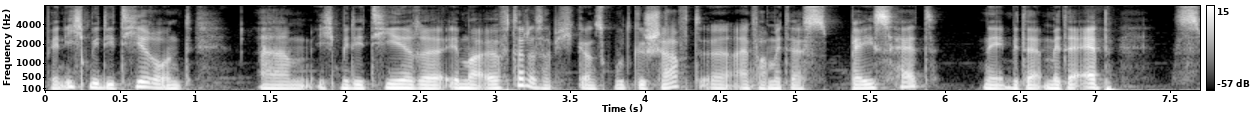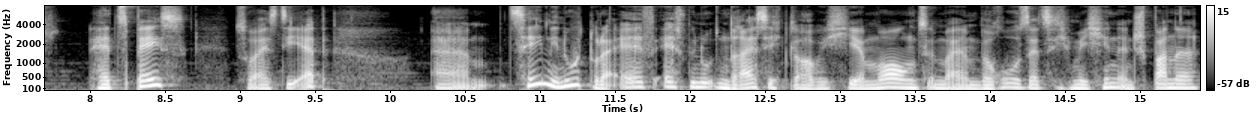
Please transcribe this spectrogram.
wenn ich meditiere und ähm, ich meditiere immer öfter, das habe ich ganz gut geschafft, äh, einfach mit der Space Head, nee, mit der, mit der App Headspace, so heißt die App. Ähm, 10 Minuten oder 11, 11 Minuten 30, glaube ich, hier morgens in meinem Büro setze ich mich hin, entspanne,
